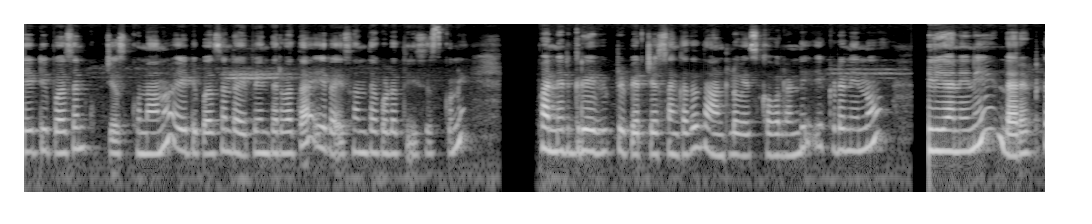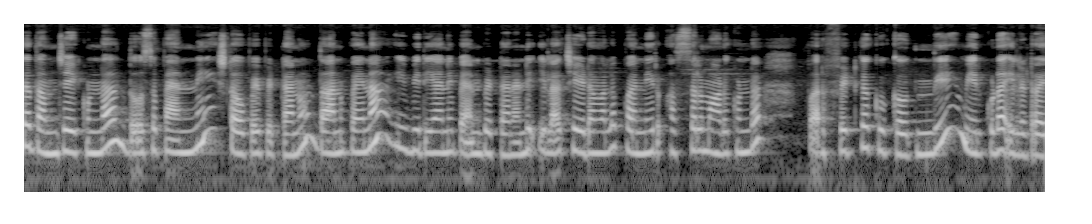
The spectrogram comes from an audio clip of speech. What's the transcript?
ఎయిటీ పర్సెంట్ కుక్ చేసుకున్నాను. ఎయిటీ పర్సెంట్ అయిపోయిన తర్వాత ఈ రైస్ అంతా కూడా తీసేసుకుని పన్నీర్ గ్రేవీ ప్రిపేర్ చేశాం కదా దాంట్లో వేసుకోవాలండి. ఇక్కడ నేను బిర్యానీని డైరెక్ట్గా దమ్ చేయకుండా దోశ ప్యాన్ని స్టవ్ పై పెట్టాను. దానిపైన ఈ బిర్యానీ ప్యాన్ పెట్టానండి. ఇలా చేయడం వల్ల పన్నీర్ అస్సలు మాడకుండా పర్ఫెక్ట్గా కుక్ అవుతుంది. మీరు కూడా ఇలా ట్రై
